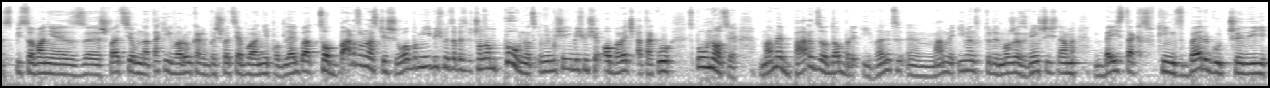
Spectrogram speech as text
spisowanie z Szwecją na takich warunkach, by Szwecja była niepodległa, co bardzo nas cieszyło, bo mielibyśmy zabezpieczoną północ i nie musielibyśmy się obawiać ataku z północy. Mamy bardzo dobry event, y, mamy event, który może zwiększyć nam base tax w Kingsbergu, czyli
